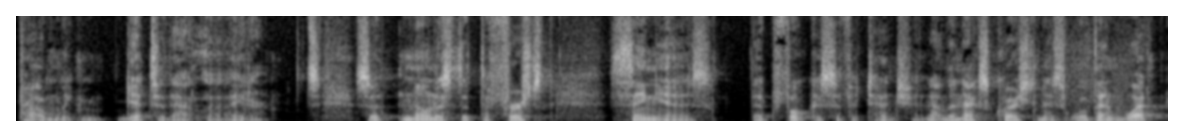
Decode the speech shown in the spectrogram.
problem. We can get to that later. So notice that the first thing is that focus of attention. Now the next question is, well, then what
